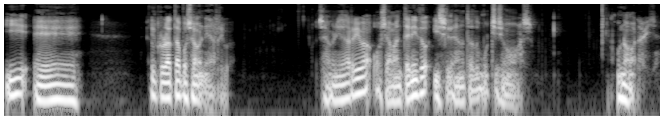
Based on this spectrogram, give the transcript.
y eh, el croata pues ha venido arriba. Se ha venido arriba o se ha mantenido y se le ha notado muchísimo más. Una maravilla.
